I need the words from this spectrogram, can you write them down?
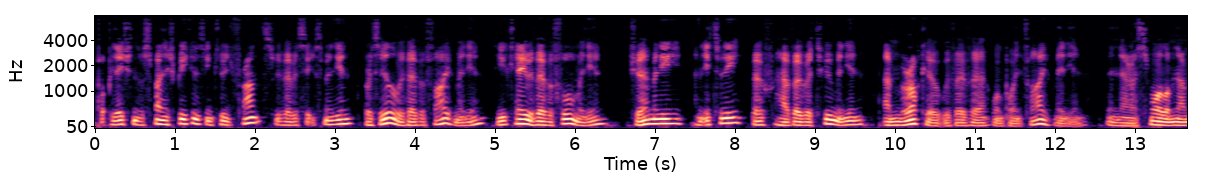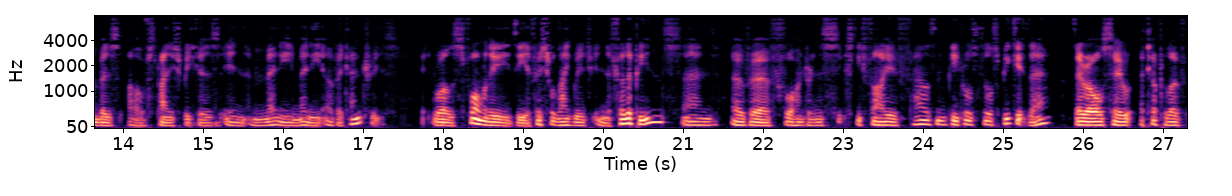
populations of Spanish speakers include France with over 6 million, Brazil with over 5 million, UK with over 4 million, Germany and Italy both have over 2 million, and Morocco with over 1.5 million. Then there are smaller numbers of Spanish speakers in many, many other countries. It was formerly the official language in the Philippines, and over 465,000 people still speak it there. There are also a couple of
